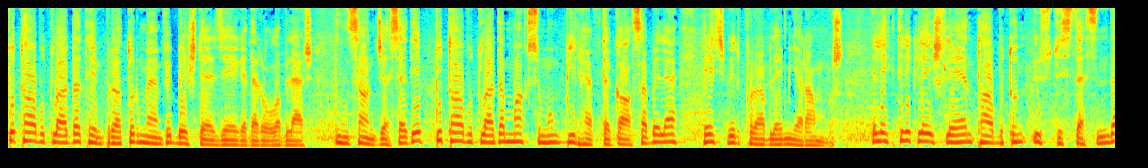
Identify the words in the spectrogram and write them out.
bu tabutlarda temperatur mənfi 5 dərəcəyə qədər ola bilər. İnsan cəsədi bu tabutlarda maksimum bir həftə qalsa belə heç bir problem yaranmır. Elektriklə işləyən tabutun üst hissəsində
